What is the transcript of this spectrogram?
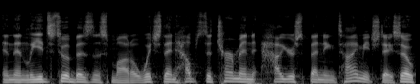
and then leads to a business model, which then helps determine how you're spending time each day. So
